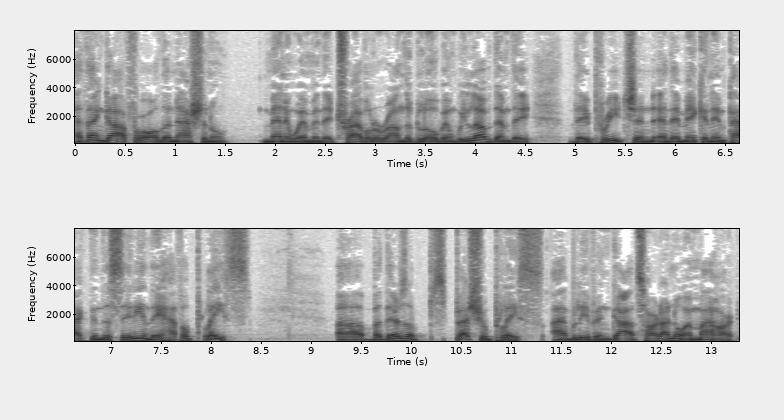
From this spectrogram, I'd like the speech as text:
I thank God for all the national men and women. They travel around the globe, and we love them. They they preach and, and they make an impact in the city, and they have a place. Uh, but there's a special place, I believe, in God's heart. I know in my heart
